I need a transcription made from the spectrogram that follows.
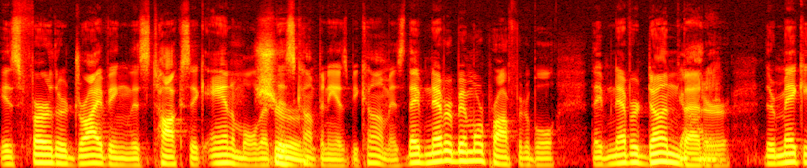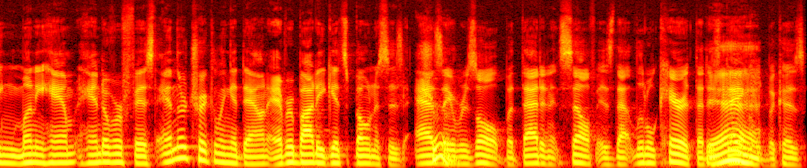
is further driving this toxic animal that this company has become. Is they've never been more profitable. They've never done Got better. They're making money ham, hand over fist, and they're trickling it down. Everybody gets bonuses as a result, but that in itself is that little carrot that is Yeah. dangled because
